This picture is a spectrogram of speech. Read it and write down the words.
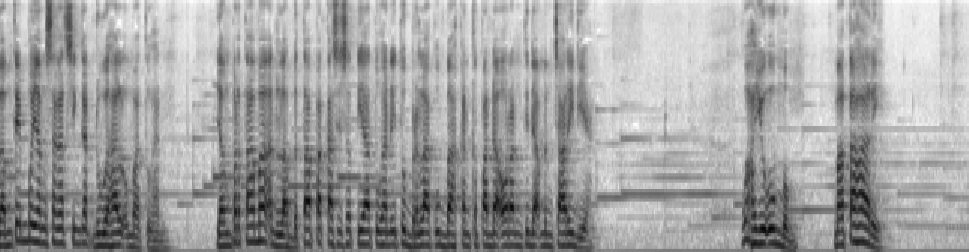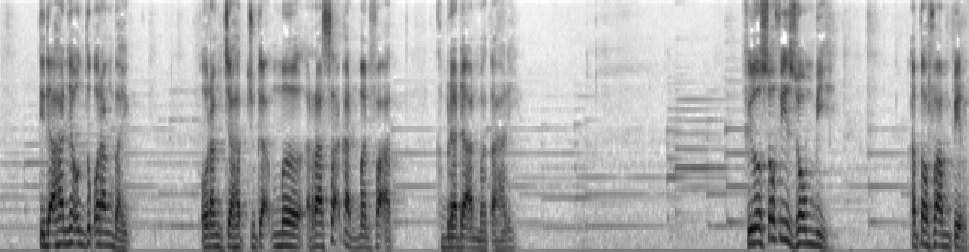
Dalam tempo yang sangat singkat dua hal umat Tuhan. Yang pertama adalah betapa kasih setia Tuhan itu berlaku bahkan kepada orang tidak mencari Dia. Wahyu umum, matahari, tidak hanya untuk orang baik, orang jahat juga merasakan manfaat keberadaan matahari. Filosofi zombie atau vampir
